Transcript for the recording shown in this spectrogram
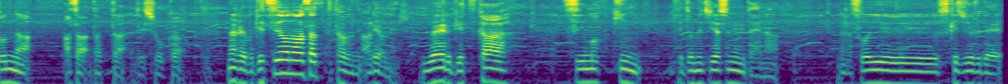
どんな朝だったでしょうか？なんかやっぱ月曜の朝って多分あれよね。いわゆる月火水木金で土日休みみたいななんかそういうスケジュールで、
